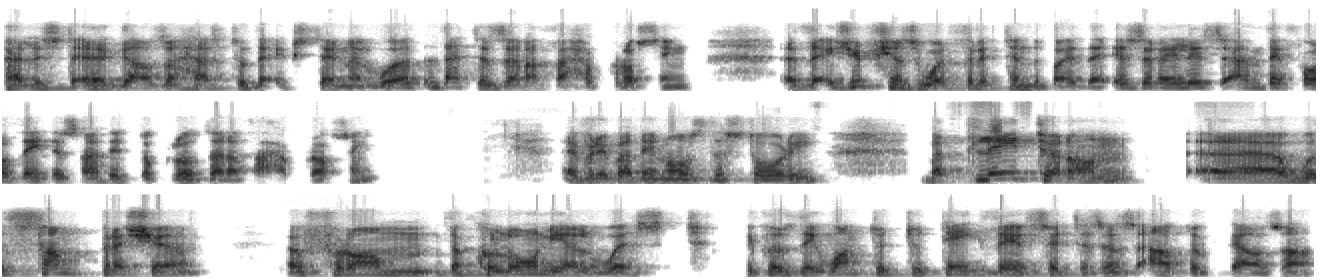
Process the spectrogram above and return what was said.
Palest- uh, gaza has to the external world and that is the rafah crossing. Uh, the egyptians were threatened by the israelis and therefore they decided to close the rafah crossing. Everybody knows the story. But later on uh, with some pressure from the colonial west because they wanted to take their citizens out of Gaza.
